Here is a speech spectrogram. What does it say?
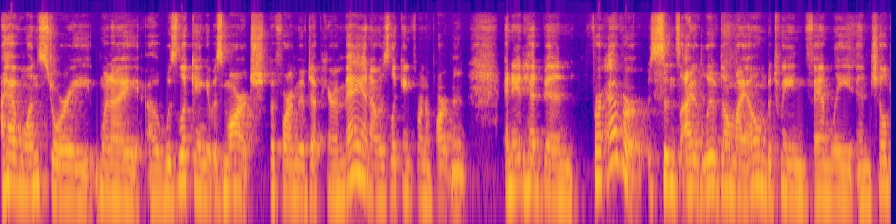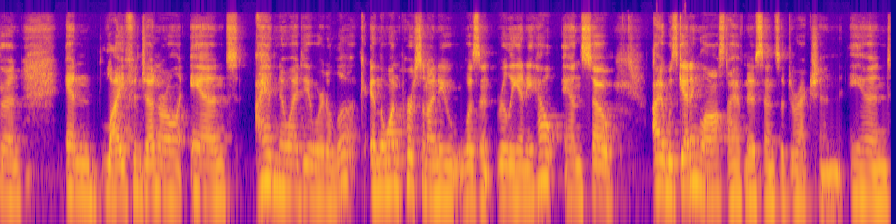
I have one story when I uh, was looking, it was March before I moved up here in May, and I was looking for an apartment. And it had been forever since I had lived on my own between family and children and life in general. And I had no idea where to look. And the one person I knew wasn't really any help. And so I was getting lost. I have no sense of direction. And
